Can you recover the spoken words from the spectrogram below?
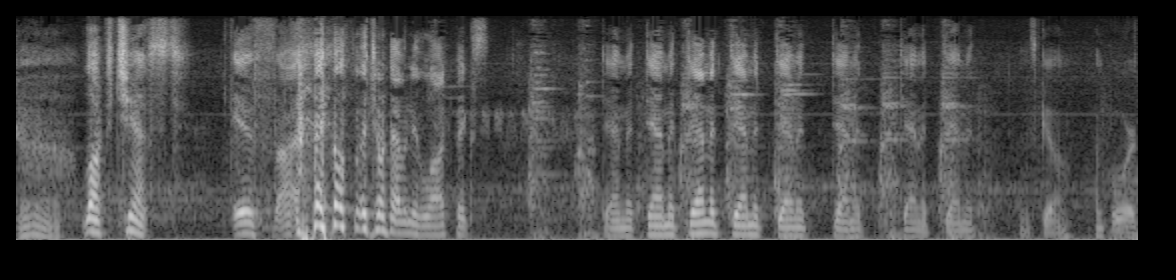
Locked chest. If I, I don't have any lockpicks. Damn it, damn it, damn it, damn it, damn it, damn it, damn it, damn it. Let's go. I'm bored.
